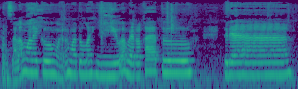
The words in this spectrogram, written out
Assalamualaikum warahmatullahi wabarakatuh. Dadah.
